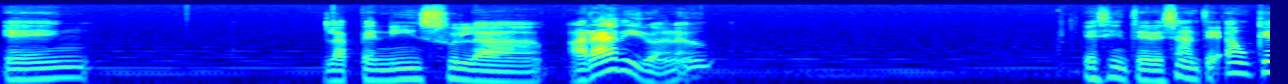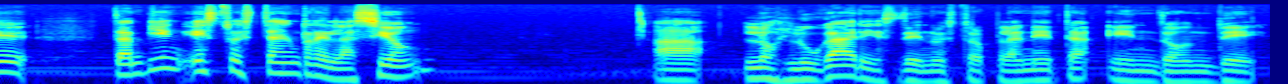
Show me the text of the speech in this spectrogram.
en la península arábiga, ¿no? es interesante, aunque también esto está en relación a los lugares de nuestro planeta en donde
